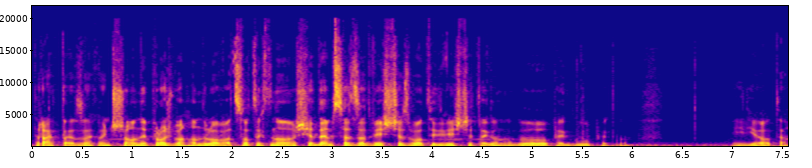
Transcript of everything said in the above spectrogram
traktat zakończony, prośba handlowa, co tych, no 700 za 200 zł, 200 tego, no głupek, głupek, no. Idiota.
